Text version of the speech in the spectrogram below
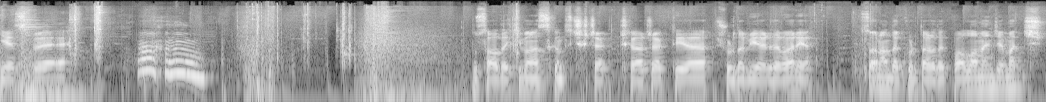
Yes be. Bu sağdaki bana sıkıntı çıkacak çıkaracaktı ya. Şurada bir yerde var ya. Son anda kurtardık. Vallahi bence maç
